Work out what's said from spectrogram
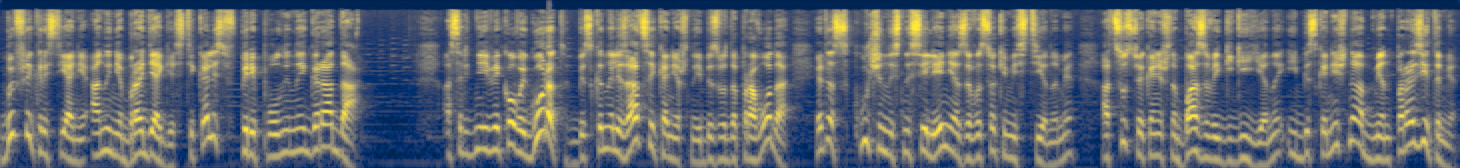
Бывшие крестьяне, а ныне бродяги, стекались в переполненные города. А средневековый город, без канализации, конечно, и без водопровода, это скученность населения за высокими стенами, отсутствие, конечно, базовой гигиены и бесконечный обмен паразитами,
